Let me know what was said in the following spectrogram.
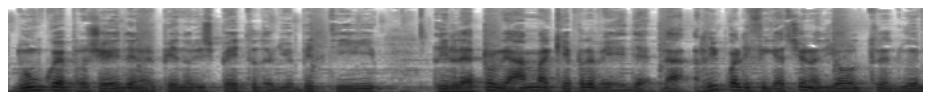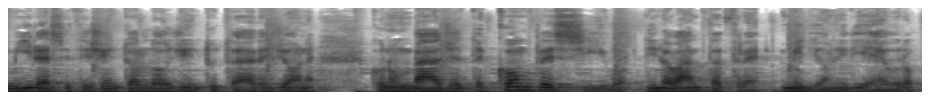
Dunque procede nel pieno rispetto degli obiettivi il programma che prevede la riqualificazione di oltre 2.700 alloggi in tutta la regione con un budget complessivo di 93 milioni di euro.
